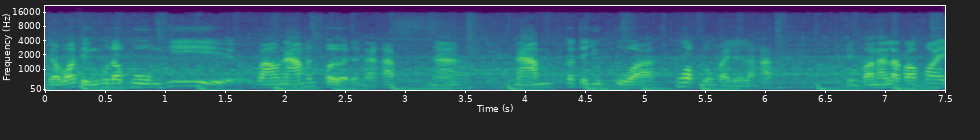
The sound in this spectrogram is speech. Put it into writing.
เดี๋ยวว่าถึงอุณหภูมิที่วาล์วน้ำมันเปิดนะครับนะ น้ำก็จะยุบตัวหวบลงไปเลยล่ะครับ ถึงตอนนั้นเราก็ค่อย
